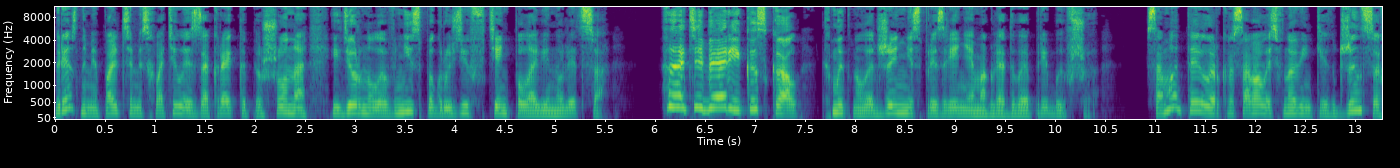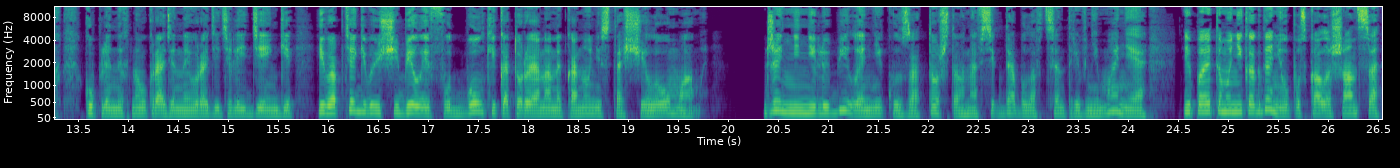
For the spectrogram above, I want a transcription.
Грязными пальцами схватилась за край капюшона и дернула вниз, погрузив в тень половину лица. «А тебя Рик искал!» — хмыкнула Дженни с презрением, оглядывая прибывшую. Сама Тейлор красовалась в новеньких джинсах, купленных на украденные у родителей деньги, и в обтягивающей белой футболке, которую она накануне стащила у мамы. Дженни не любила Нику за то, что она всегда была в центре внимания, и поэтому никогда не упускала шанса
